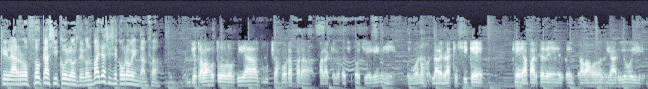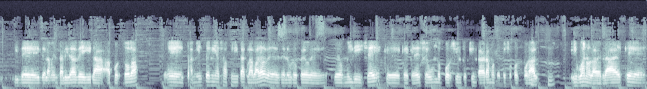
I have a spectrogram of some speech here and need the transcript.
que la rozó casi con los dedos. Vaya si se cobró venganza. Yo trabajo todos los días, muchas horas para, para que los éxitos lleguen y, bueno, la verdad es que sí que, que aparte del trabajo diario y, de, la mentalidad de ir a por todas, eh, también tenía esa finita clavada desde el europeo de, 2016, que, quedé segundo por 180 gramos de peso corporal. Y bueno, la verdad es que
